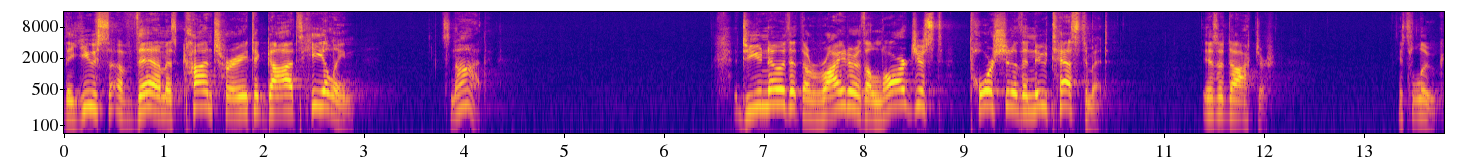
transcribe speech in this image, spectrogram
the use of them is contrary to God's healing. It's not. Do you know that the writer the largest portion of the New Testament is a doctor. It's Luke.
